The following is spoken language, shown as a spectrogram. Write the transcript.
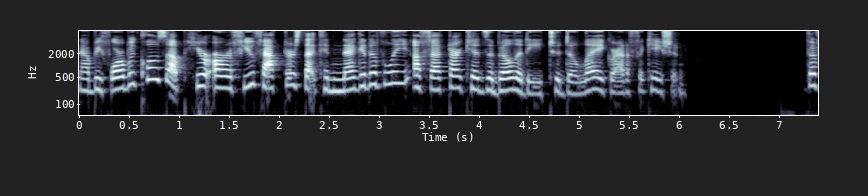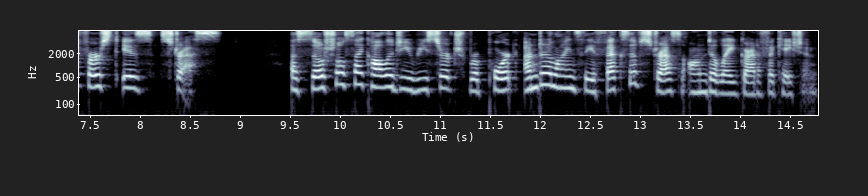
Now, before we close up, here are a few factors that can negatively affect our kids' ability to delay gratification. The first is stress. A social psychology research report underlines the effects of stress on delayed gratification.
